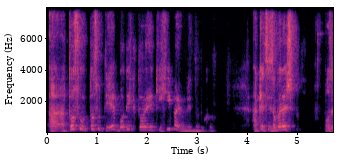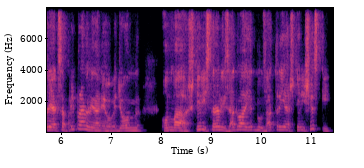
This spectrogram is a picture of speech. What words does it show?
A to sú, to sú tie body, ktoré ti chýbajú jednoducho. A keď si zoberieš, pozri, ak sa pripravili na neho, veď on, on má 4 strely za 2, jednu za 3 a 4 šestky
